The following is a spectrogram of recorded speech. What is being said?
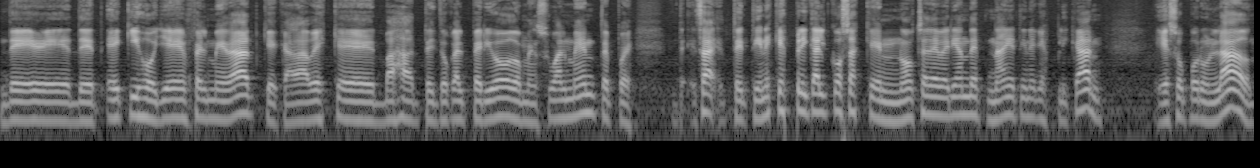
de, de, X o Y enfermedad, que cada vez que vas te toca el periodo mensualmente, pues te tienes que explicar cosas que no se deberían de, nadie tiene que explicar. Eso por un lado.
